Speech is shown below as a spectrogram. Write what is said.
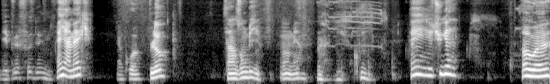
Des buffles de nuit. Ah, y'a un mec? Y'a quoi? Là C'est un zombie. Oh merde. Hey, tu gars Ah ouais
